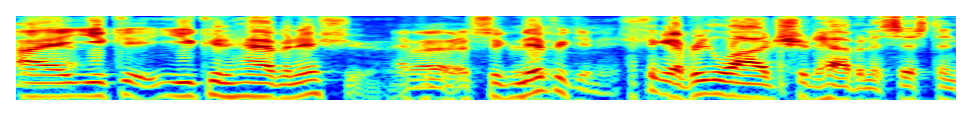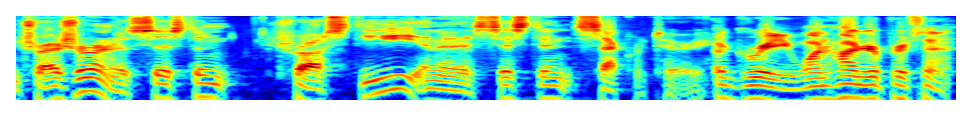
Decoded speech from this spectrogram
Uh, you could you could have an issue, uh, a Everybody's significant I issue. think every lodge should have an assistant treasurer, an assistant trustee, and an assistant secretary. Agree, one hundred percent.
